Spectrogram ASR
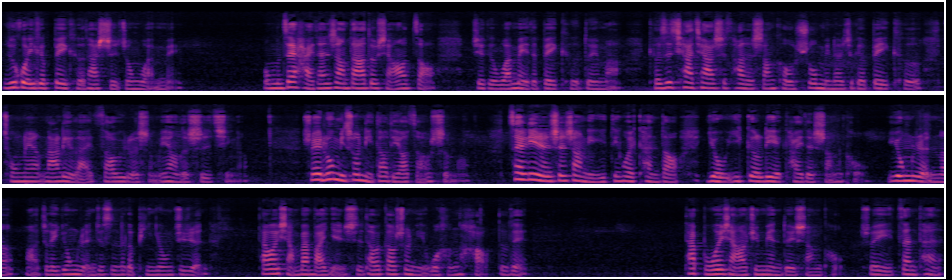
如果一个贝壳它始终完美，我们在海滩上大家都想要找这个完美的贝壳，对吗？可是恰恰是它的伤口说明了这个贝壳从哪哪里来，遭遇了什么样的事情啊？所以卢米说：“你到底要找什么？在恋人身上，你一定会看到有一个裂开的伤口。庸人呢？啊，这个庸人就是那个平庸之人，他会想办法掩饰，他会告诉你我很好，对不对？”他不会想要去面对伤口，所以赞叹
